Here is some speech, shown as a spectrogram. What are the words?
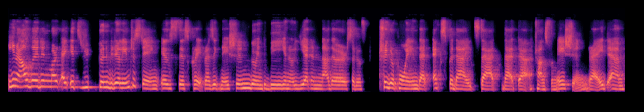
you know, Albert and Mark, it's going to be really interesting. Is this great resignation going to be, you know, yet another sort of trigger point that expedites that that uh, transformation, right? Um,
